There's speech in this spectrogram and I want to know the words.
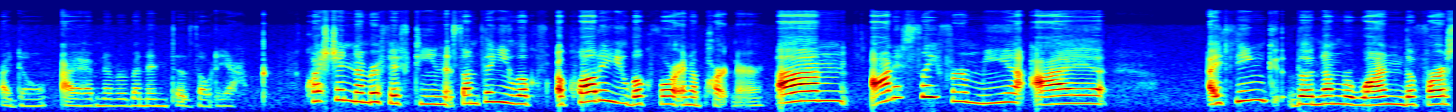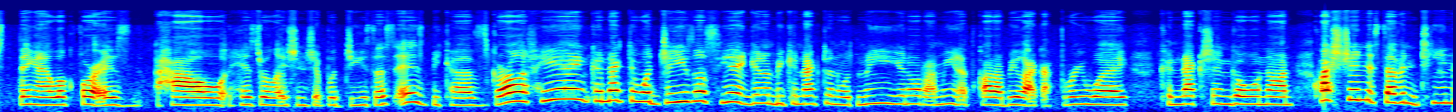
I don't, I have never been into zodiac. Question number 15, something you look, a quality you look for in a partner. Um, honestly for me, I I think the number one, the first thing I look for is how his relationship with Jesus is because, girl, if he ain't connecting with Jesus, he ain't going to be connecting with me, you know what I mean? It's got to be like a three-way connection going on. Question 17,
